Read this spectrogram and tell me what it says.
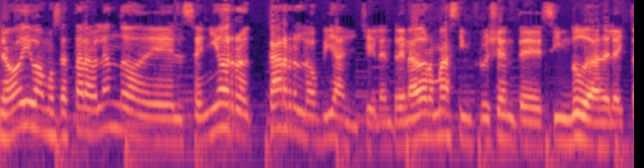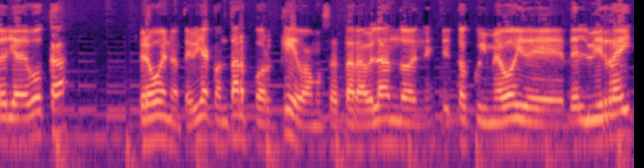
Bueno, hoy vamos a estar hablando del señor Carlos Bianchi, el entrenador más influyente sin dudas de la historia de Boca. Pero bueno, te voy a contar por qué vamos a estar hablando en este toco y me voy de, del Virrey.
